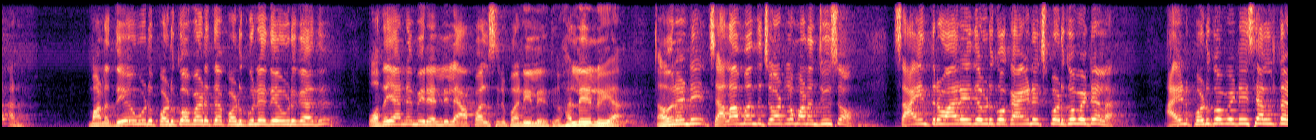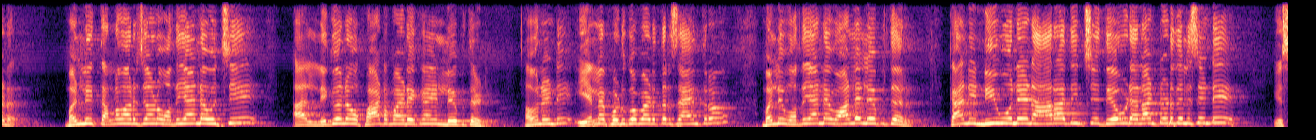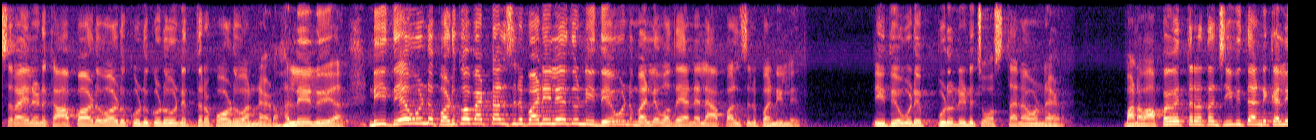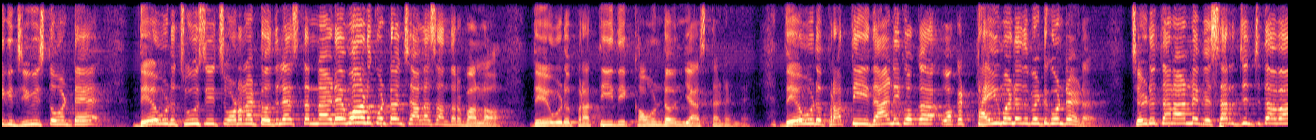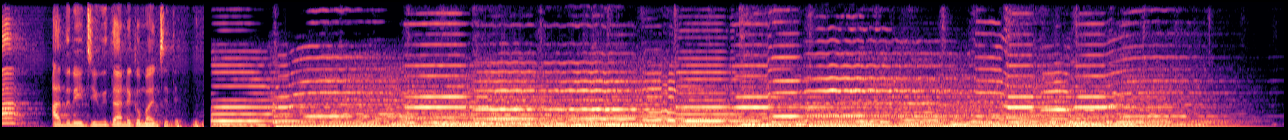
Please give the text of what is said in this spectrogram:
మన దేవుడు పడుకోబెడితే పడుకునే దేవుడు కాదు. ఉదయాన్నే మీరు వెళ్ళి లేపాల్సిన పని లేదు. హల్లేలుయ. అవునండి? చాలామంది చోట్ల మనం చూసాం. సాయంత్రం ఆరే దేవుడికి ఒక ఆయన వచ్చి పడుకోబెట్టేలా. ఆయన పడుకోబెట్టేసి వెళ్తాడు. మళ్ళీ తెల్లవారుజామున ఉదయాన్నే వచ్చి ఆ లెగున పాట పాడాక ఆయన లేపుతాడు. అవునండి? వీళ్ళే పడుకోబెడతారు సాయంత్రం. మళ్ళీ ఉదయాన్నే వాళ్ళే లేపుతారు. కానీ నీవు నేను ఆరాధించే దేవుడు ఎలాంటివాడు తెలుసండి? ఇస్రాయలను కాపాడువాడు కొనుకుడు నిద్రపోడు అన్నాడు. హల్లేలుయ. నీ దేవుణ్ణి పడుకోబెట్టాల్సిన పని లేదు నీ దేవుణ్ణి మళ్ళీ ఉదయాన్నే లేపాల్సిన పని లేదు. నీ దేవుడు ఎప్పుడు నిన్ను చూస్తానే ఉన్నాడు. మనం అపవిత్రత జీవితాన్ని కలిగి జీవిస్తూ ఉంటే దేవుడు చూసి చూడనట్టు వదిలేస్తున్నాడేమో అనుకుంటాం చాలా సందర్భాల్లో. దేవుడు ప్రతిదీ కౌంట్ డౌన్ చేస్తాడండి. దేవుడు ప్రతి దానికి ఒక ఒక టైం అనేది పెట్టుకుంటాడు. చెడుతనాన్ని విసర్జించుతావా? అది నీ జీవితానికి మంచిది.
